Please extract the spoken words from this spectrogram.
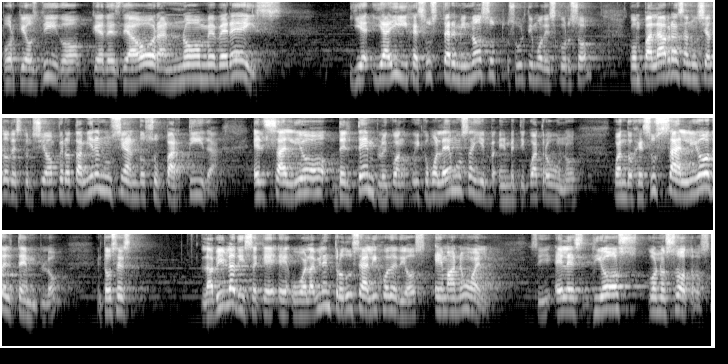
porque os digo que desde ahora no me veréis. Y, ahí Jesús terminó su, último discurso con palabras anunciando destrucción, pero también anunciando su partida. Él salió del templo y, y como leemos ahí en 24.1, cuando Jesús salió del templo, entonces La Biblia dice que, eh, o la Biblia introduce al Hijo de Dios, Emanuel. ¿sí? Él es Dios con nosotros.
